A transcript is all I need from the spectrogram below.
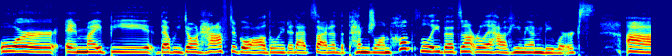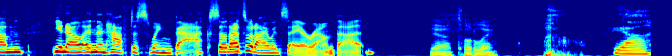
Or it might be that we don't have to go all the way to that side of the pendulum, hopefully, but that's not really how humanity works, um, you know, and then have to swing back. So that's what I would say around that. Yeah, totally. yeah,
